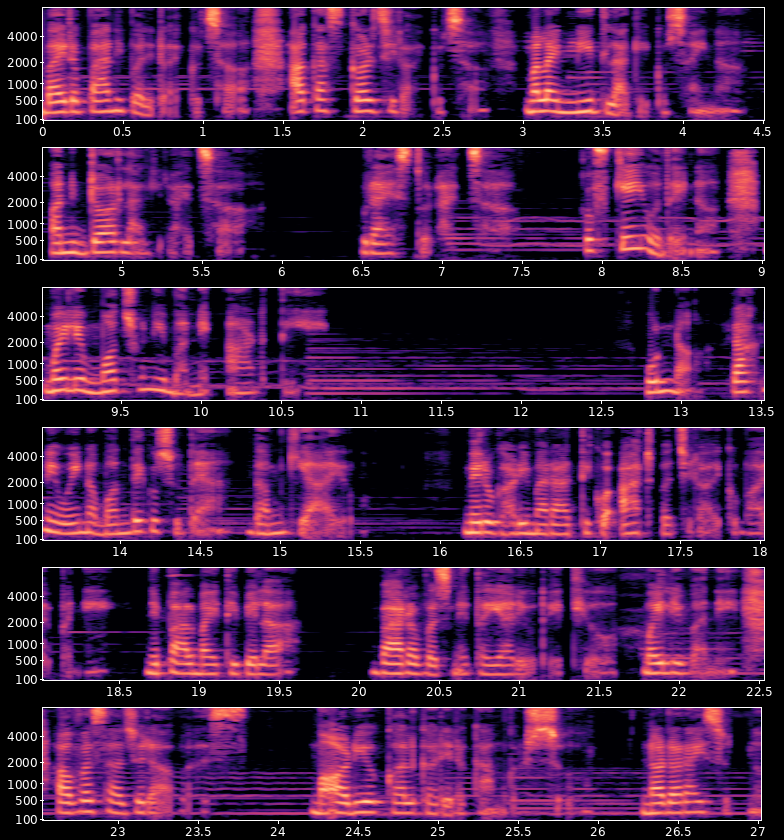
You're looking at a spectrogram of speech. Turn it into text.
बाहिर पानी परिरहेको छ। आकाश गर्जिरहेको छ। मलाई निद लागेको छैन अनि डर लागिरहेछ। कुरा यस्तो रहेछ। उफ केही हुँदैन। मैले म छु नि भन्ने आँट दिएँ। हुन्न राख्ने होइन भन्दैको छु त्यहाँ धम्की आयो। मेरो घडीमा रातिको आठ बजिरहेको भए पनि नेपालमा यति बेला बाह्र बज्ने तयारी हुँदै थियो। मैले भने हवस् हजुर हवस्। म अडियो कल गरेर काम गर्छु। नडराइ सुत्नु।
